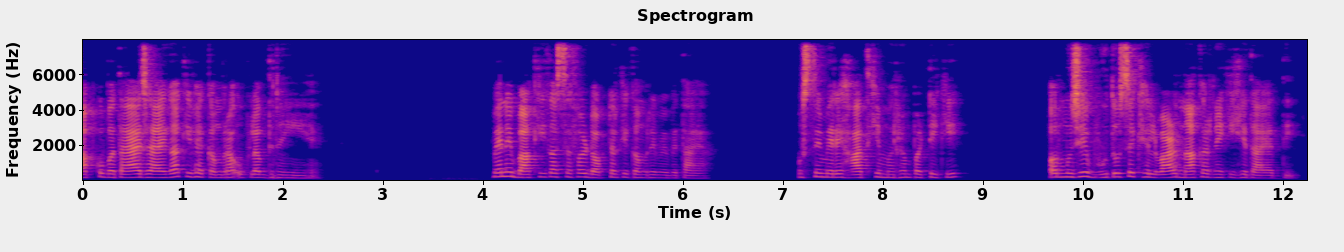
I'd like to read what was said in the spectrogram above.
आपको बताया जाएगा कि वह कमरा उपलब्ध नहीं है। मैंने बाकी का सफ़र डॉक्टर के कमरे में बिताया। उसने मेरे हाथ की मरहम पट्टी की और मुझे भूतों से खिलवाड़ ना करने की हिदायत दी।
